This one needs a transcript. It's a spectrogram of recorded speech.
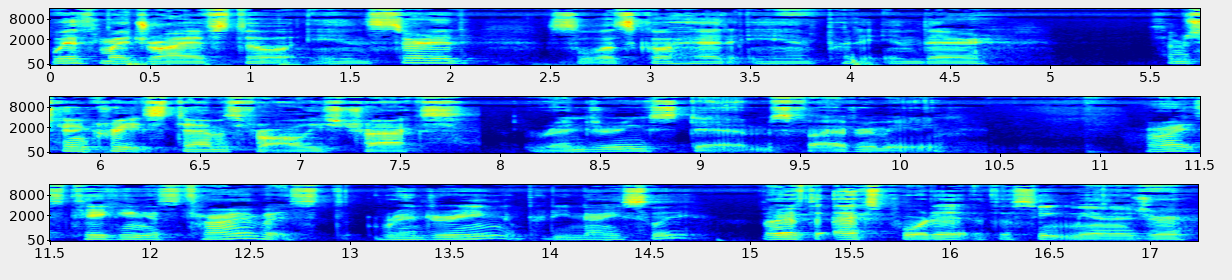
with my drive still inserted. So let's go ahead and put it in there. So I'm just gonna create stems for all these tracks. Rendering stems, five remaining. All right, it's taking its time, but it's rendering pretty nicely. Now I have to export it at the sync manager.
